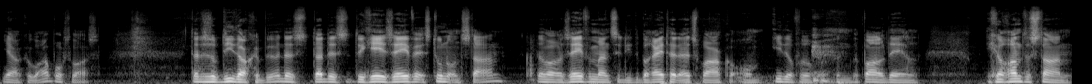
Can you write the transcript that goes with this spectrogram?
ja, gewaarborgd was. Dat is op die dag gebeurd. Dus dat is, de G7 is toen ontstaan. Er waren zeven mensen die de bereidheid uitspraken om ieder voor een bepaald deel garant te staan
